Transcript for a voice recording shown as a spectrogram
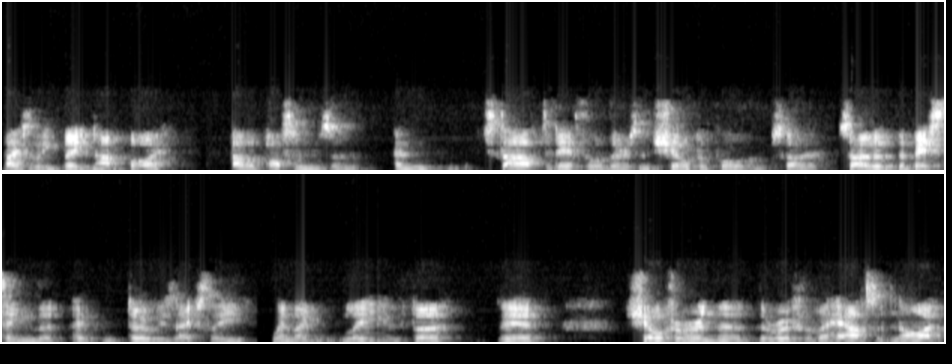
basically beaten up by other possums and, and starve to death or there isn't shelter for them. So so the, the best thing that people do is actually when they leave the their shelter in the, the roof of a house at night,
